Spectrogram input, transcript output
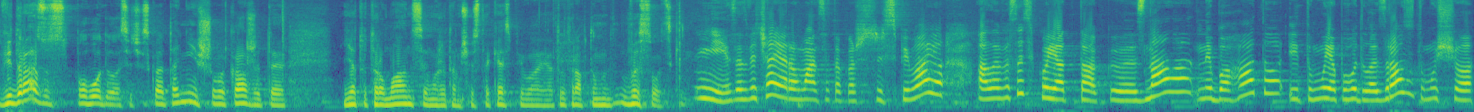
відразу погодилася чи сказала, та ні, що ви кажете, я тут романси, може там щось таке співаю, а тут раптом Висоцький. Ні, зазвичай я романси також співаю, але Висоцького я так е, знала небагато, і тому я погодилась зразу, тому що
